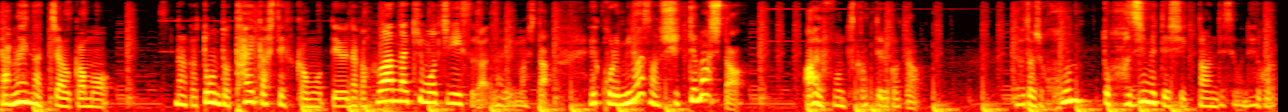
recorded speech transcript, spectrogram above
ダメになっちゃうかも。なんかどんどん退化していくかもっていう、なんか不安な気持ちにすらなりました。え、これ皆さん知ってました ?iPhone 使ってる方。私ほんと初めて知ったんですよねだからい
